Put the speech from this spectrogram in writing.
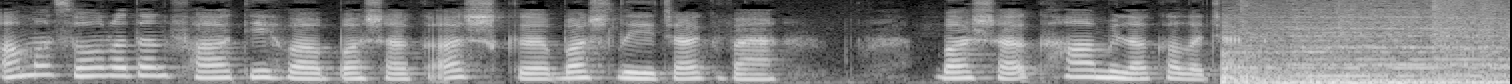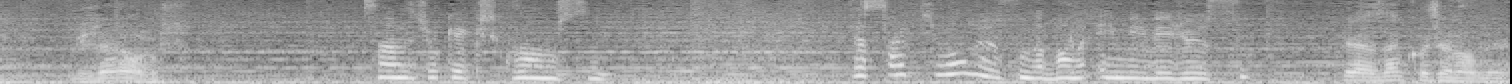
Ama sonradan Fatih ve Başak aşkı başlayacak ve Başak hamile kalacak. Güzel olmuş. Sen de çok yakışıklı olmuşsun. Ya sen kim oluyorsun da bana emir veriyorsun? Birazdan kocan oluyor.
